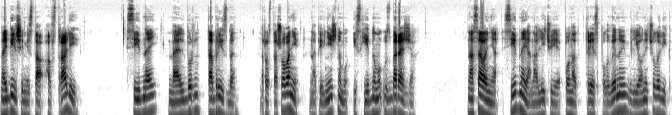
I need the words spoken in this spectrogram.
Найбільші міста Австралії Сідней, Мельбурн та Брізбен, розташовані на північному і східному узбережжях. Населення Сіднея налічує понад 3,5 мільйони чоловік.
